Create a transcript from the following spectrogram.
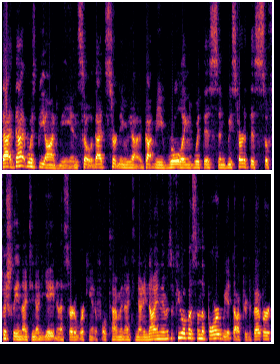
that that was beyond me, and so that certainly uh, got me rolling with this. And we started this officially in 1998, and I started working at it full time in 1999. There was a few of us on the board. We had Dr. DeVeber,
